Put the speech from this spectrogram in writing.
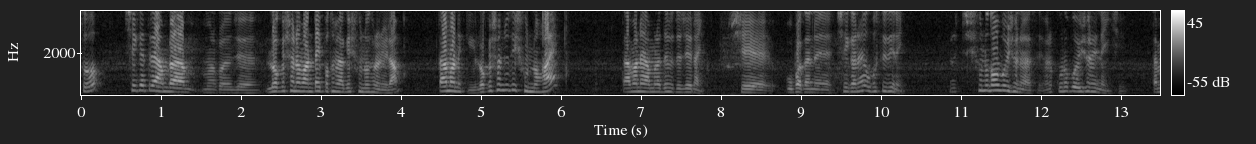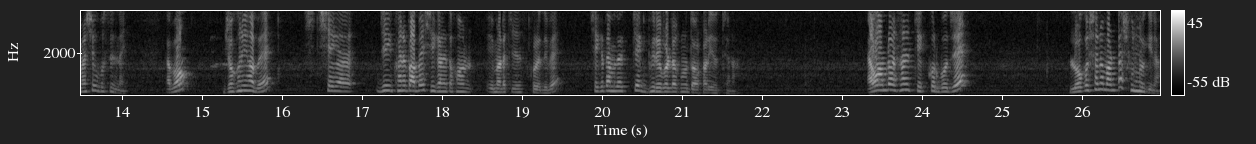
সো সেক্ষেত্রে আমরা মনে করেন যে লোকেশনের মানটাই প্রথমে আগে শূন্য ধরে নিলাম। তার মানে কি? লোকেশন যদি শূন্য হয় তার মানে আমাদের হচ্ছে যে নাই, সে উপাদানে, সেখানে উপস্থিতি নেই। মানে শূন্যতম পজিশনে আছে মানে কোনো পজিশনই নেই সে। তার মানে সে উপস্থিত নাই। এবং যখনই হবে, সে যেখানে পাবে, সেখানে তখন এই মানটা চেঞ্জ করে দিবে। সেক্ষেত্রে আমাদের চেক ভেরিয়েবলটার কোনো দরকারই হচ্ছে না। এবং আমরা এখানে চেক করব যে লোকেশনের মানটা শূন্য কিনা।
